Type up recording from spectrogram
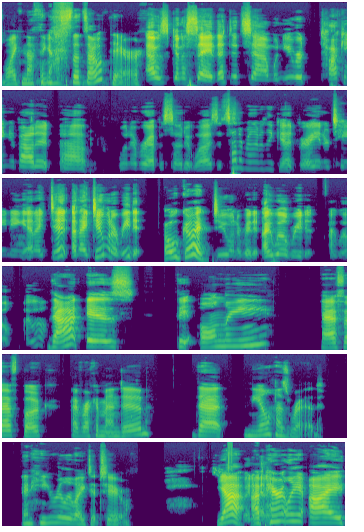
like nothing else that's out there. I was gonna say that did sound when you were talking about it, um, whatever episode it was. It sounded really, really good, very entertaining, and I did, and I do want to read it. Oh, good. Do want to read it? I will read it. I will. I will. That is the only FF book I've recommended that Neil has read, and he really liked it too. Yeah, Wait a minute. apparently I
